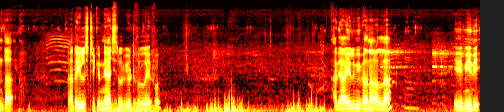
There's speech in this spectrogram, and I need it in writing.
ఎంత రియలిస్టిక్ న్యాచురల్ బ్యూటిఫుల్ లైఫ్ అది ఆ ఇల్లు మీ పెదనాన్న వల్ల? ఇది మీది.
